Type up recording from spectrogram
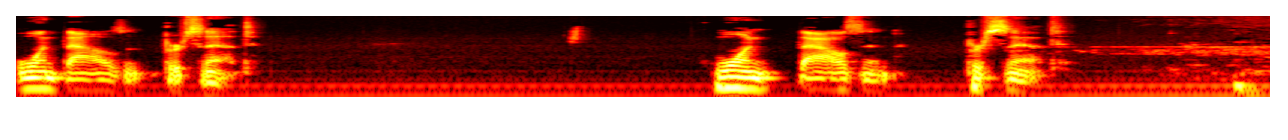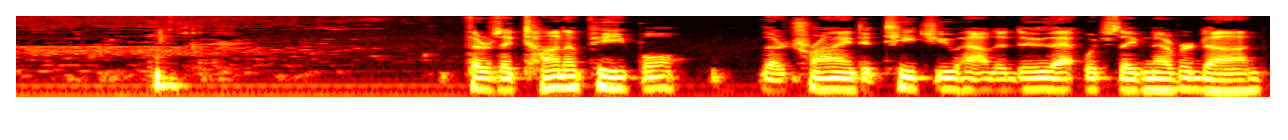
1000%. 1000%. There's a ton of people that are trying to teach you how to do that which they've never done.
